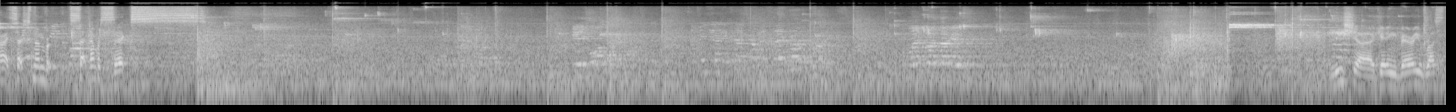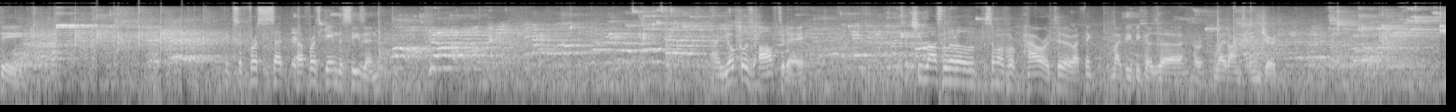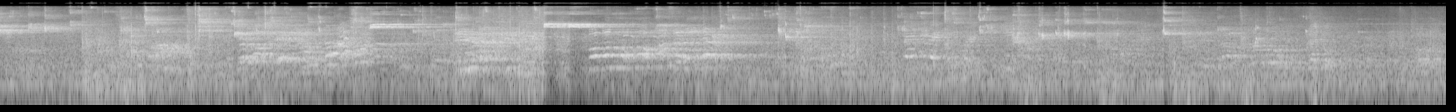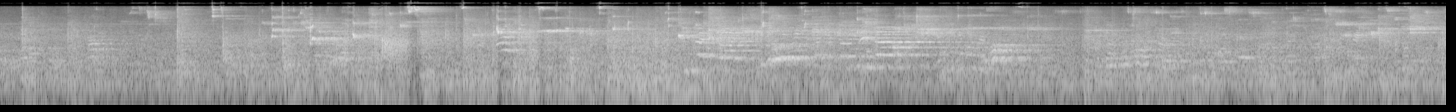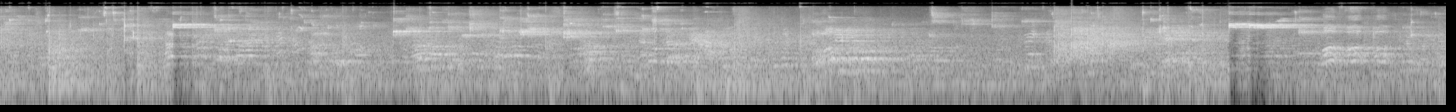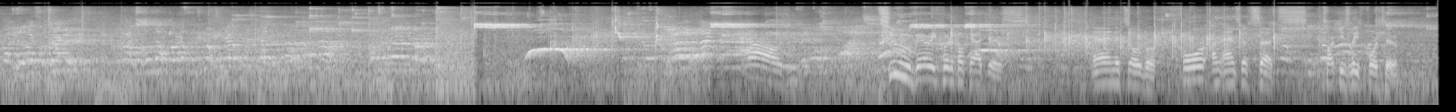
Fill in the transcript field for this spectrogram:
All right, set number set number six. Alicia getting very rusty. It's the first set, uh, first game this season. Yoko's off today. She lost a little, some of her power too. I think it might be because uh, her right arm's injured. Very critical catches. And it's over. Four unanswered sets. Tarkies lead 4-2.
